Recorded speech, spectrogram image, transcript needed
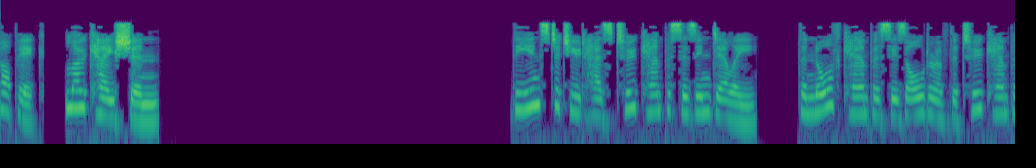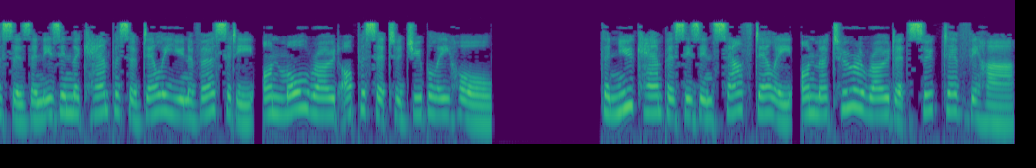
Topic: Location. The institute has two campuses in Delhi. The North Campus is older of the two campuses and is in the campus of Delhi University, on Mall Road opposite to Jubilee Hall. The new campus is in South Delhi, on Mathura Road at Sukhdev Vihar.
